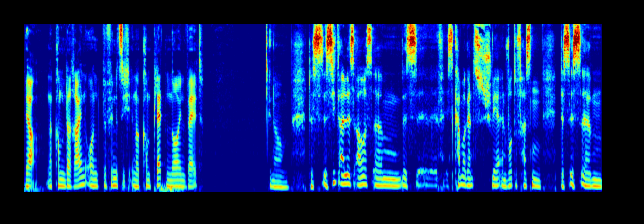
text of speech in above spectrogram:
ja, dann kommen da rein und befindet sich in einer komplett neuen Welt. Genau. Das, das sieht alles aus, ähm, das, äh, das kann man ganz schwer in Worte fassen. Das ist, ähm,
